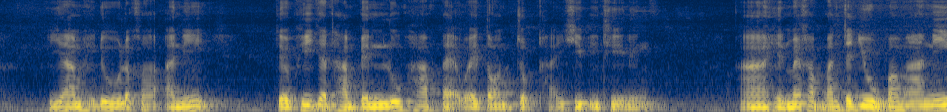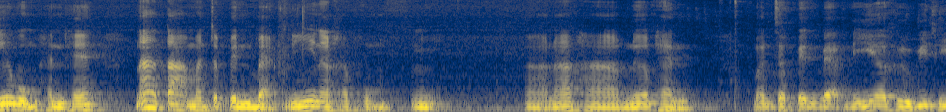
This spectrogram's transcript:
ๆพยายามให้ดูแล้วก็อันนี้ เดี๋ยวพี่จะทำเป็นรูปภาพแปะไว้ตอนจบท้ายคลิปอีกทีหนึ่งอ่าเห็นไหมครับ มันจะอยู่ประมาณนี้ครับผมแผ่นแท้หน้าตามันจะเป็นแบบนี้นะครับ ผมนี่อ่าหน้าทาเนื้อแผ่น มันจะเป็นแบบนี้ก็คือวิธี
